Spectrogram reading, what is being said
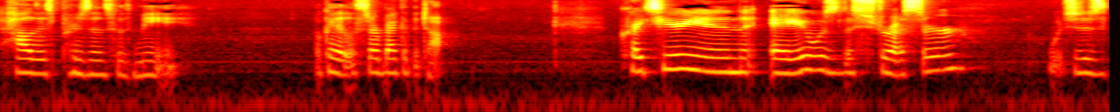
how this presents with me. Okay, let's start back at the top. Criterion A was the stressor, which is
